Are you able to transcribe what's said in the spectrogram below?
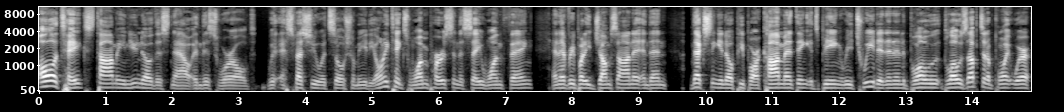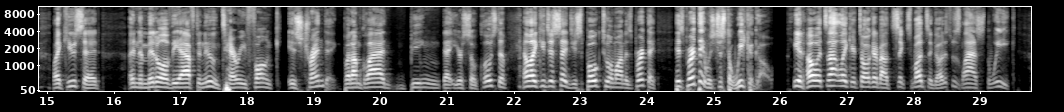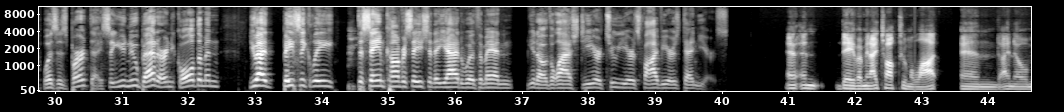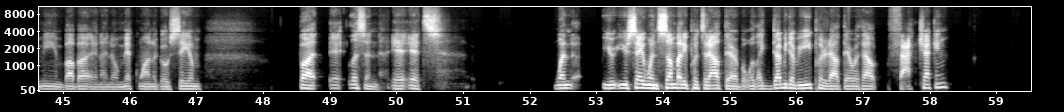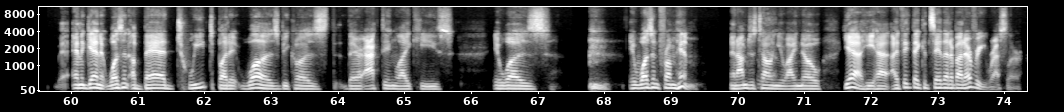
All it takes, Tommy, and you know this now in this world, especially with social media, only takes one person to say one thing and everybody jumps on it. And then next thing you know, people are commenting, it's being retweeted, and then it blow, blows up to the point where, like you said, in the middle of the afternoon, Terry Funk is trending. But I'm glad being that you're so close to him. And like you just said, you spoke to him on his birthday. His birthday was just a week ago. You know, it's not like you're talking about six months ago. This was last week was his birthday, so you knew better, and you called him and you had basically the same conversation that you had with a man, you know, the last year, two years, five years, ten years. And, and Dave, I mean, I talk to him a lot, and I know me and Bubba, and I know Mick want to go see him. But it, listen, it, it's when you you say when somebody puts it out there, but like WWE put it out there without fact checking. And again, it wasn't a bad tweet, but it was because they're acting like he's it was it wasn't from him. And I'm just telling yeah. you, I know, yeah, he had I think they could say that about every wrestler.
